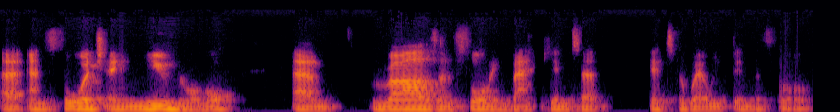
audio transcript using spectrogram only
uh, and forge a new normal um, rather than falling back into, into where we've been before.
